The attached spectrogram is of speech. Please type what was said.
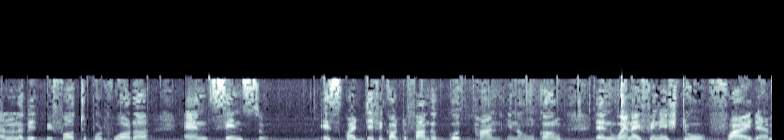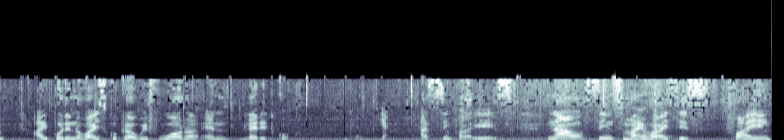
a little bit before to put water. And since it's quite difficult to find a good pan in Hong Kong. Then when I finish to fry them, I put in the rice cooker with water and let it cook. Yeah, as simple as it is. Now, since my rice is frying,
